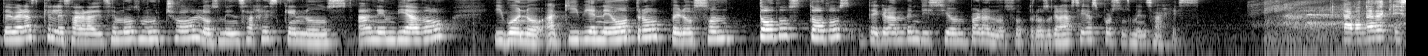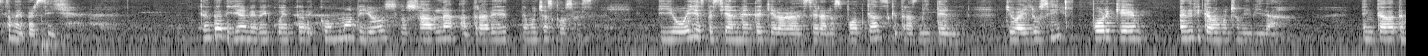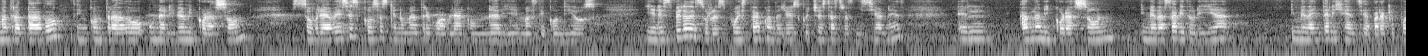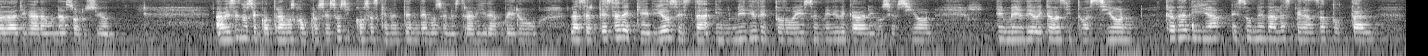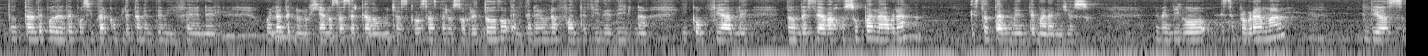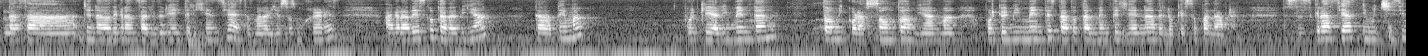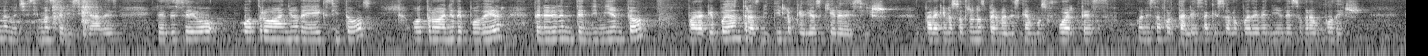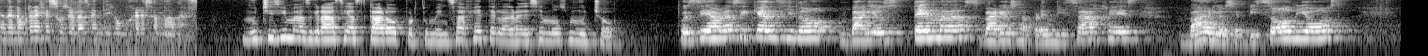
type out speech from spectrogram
De veras que les agradecemos mucho los mensajes que nos han enviado. Y bueno, aquí viene otro, pero son todos, todos de gran bendición para nosotros. Gracias por sus mensajes. La bondad de Cristo me persigue. Cada día me doy cuenta de cómo Dios nos habla a través de muchas cosas. Y hoy especialmente quiero agradecer a los podcasts que transmiten Yo y Lucy porque ha edificado mucho mi vida. En cada tema tratado he encontrado un alivio a mi corazón sobre a veces cosas que no me atrevo a hablar con nadie más que con Dios. Y en espera de su respuesta, cuando yo escucho estas transmisiones, Él habla a mi corazón y me da sabiduría y me da inteligencia para que pueda llegar a una solución. A veces nos encontramos con procesos y cosas que no entendemos en nuestra vida, pero la certeza de que Dios está en medio de todo eso, en medio de cada negociación, en medio de cada situación, cada día, eso me da la esperanza total, total de poder depositar completamente mi fe en Él. Hoy la tecnología nos ha acercado a muchas cosas, pero sobre todo el tener una fuente fidedigna y confiable donde sea bajo su palabra es totalmente maravilloso. Le bendigo este programa, Dios las ha llenado de gran sabiduría e inteligencia, estas maravillosas mujeres. Agradezco cada día, cada tema, porque alimentan todo mi corazón, toda mi alma, porque hoy mi mente está totalmente llena de lo que es su palabra. Entonces, gracias y muchísimas, muchísimas felicidades. Les deseo otro año de éxitos, otro año de poder tener el entendimiento para que puedan transmitir lo que Dios quiere decir, para que nosotros nos permanezcamos fuertes con esa fortaleza que solo puede venir de su gran poder. En el nombre de Jesús yo las bendigo, mujeres amadas. Muchísimas gracias, Caro, por tu mensaje, te lo agradecemos mucho. Pues sí, ahora sí que han sido varios temas, varios aprendizajes, varios episodios.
